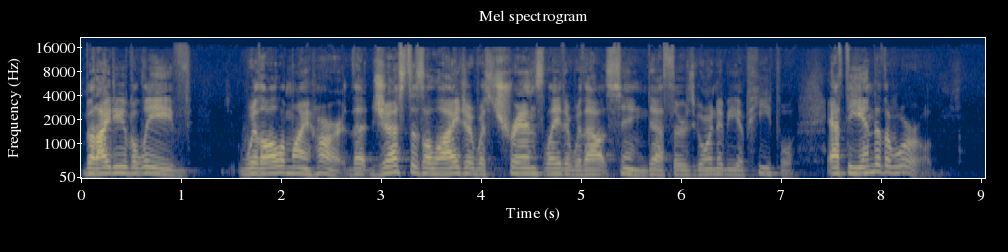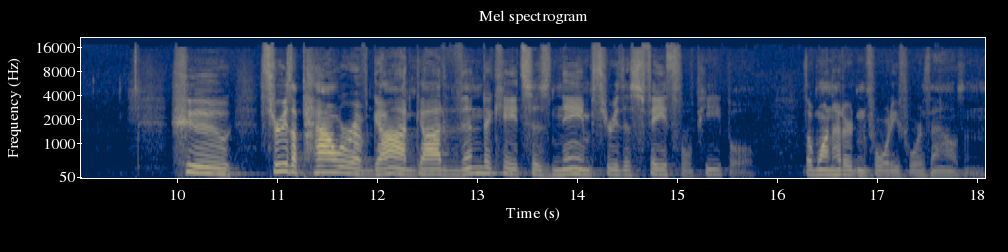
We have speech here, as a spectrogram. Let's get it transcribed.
But I do believe with all of my heart that just as Elijah was translated without seeing death, there's going to be a people at the end of the world who, through the power of God, God vindicates his name through this faithful people, the 144,000.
